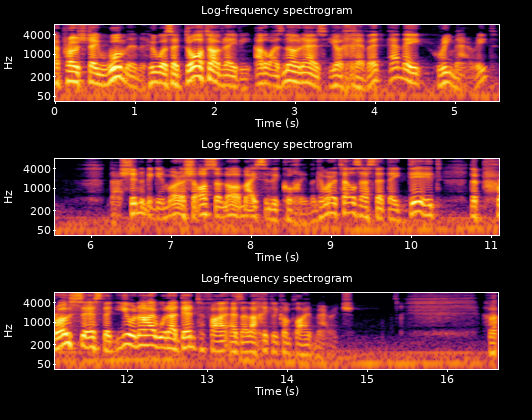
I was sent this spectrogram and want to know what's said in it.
approached a woman who was a daughter of Levi, otherwise known as Yocheved, and they remarried. The Gemara tells us that they did the process that you and I would identify as a lachically compliant marriage. In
